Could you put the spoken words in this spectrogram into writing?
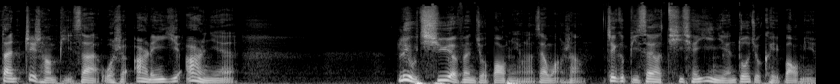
但这场比赛我是二零一二年六七月份就报名了，在网上。这个比赛要提前一年多就可以报名。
